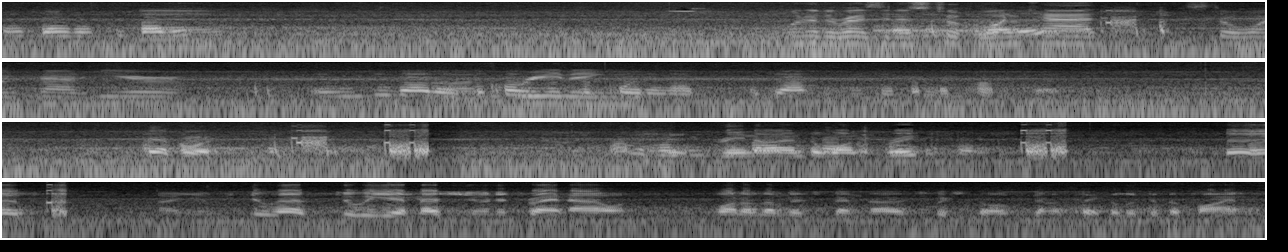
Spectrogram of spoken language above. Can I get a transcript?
Uh, one of the residents took one cat. Still one cat here. And we do that Uh, the it's breathing. the gas from the? 10 4. Three nine to one three. Uh, we do have two EMS units right now. One of them has been uh, switched off. We're going to take a look at the fireman.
